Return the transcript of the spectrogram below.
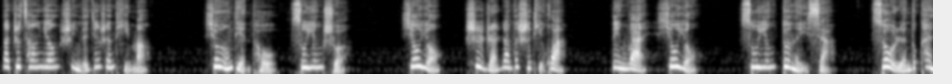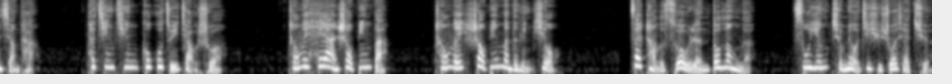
那只苍鹰是你的精神体吗？”修勇点头。苏英说：“修勇，试着让它实体化。另外，修勇。”苏英顿了一下，所有人都看向他。他轻轻勾勾嘴角说：“成为黑暗哨兵吧，成为哨兵们的领袖。”在场的所有人都愣了，苏英却没有继续说下去。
